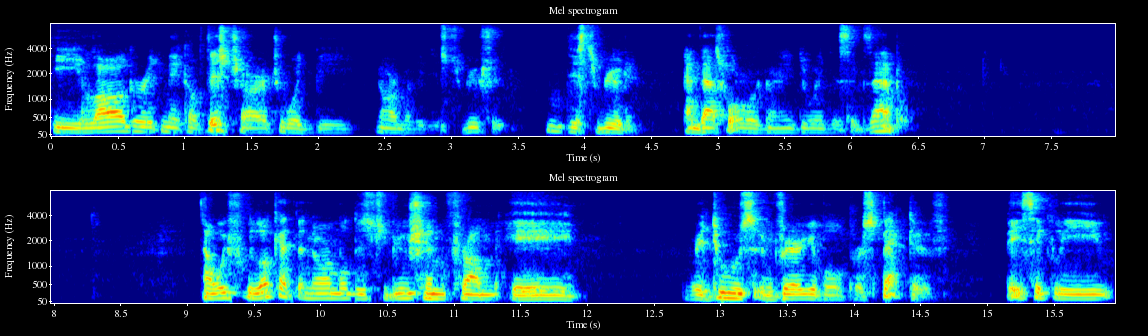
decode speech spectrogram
the logarithmic of discharge would be normally distribution, distributed. And that's what we're going to do in this example. Now, if we look at the normal distribution from a reduced variable perspective, basically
